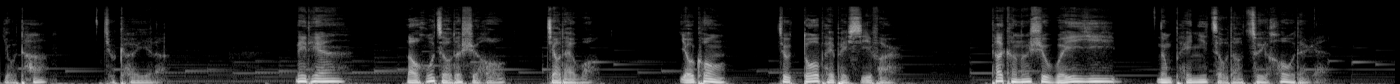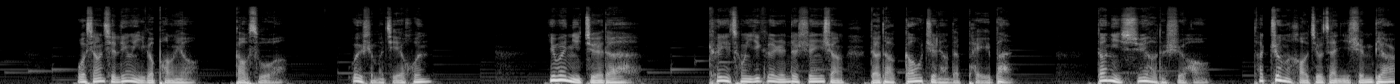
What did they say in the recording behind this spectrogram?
有她就可以了。那天，老胡走的时候。交代我，有空就多陪陪媳妇儿，她可能是唯一能陪你走到最后的人。我想起另一个朋友告诉我，为什么结婚？因为你觉得可以从一个人的身上得到高质量的陪伴，当你需要的时候，他正好就在你身边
